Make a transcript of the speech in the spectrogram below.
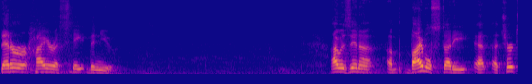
better or higher estate than you. I was in a, a Bible study at a church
